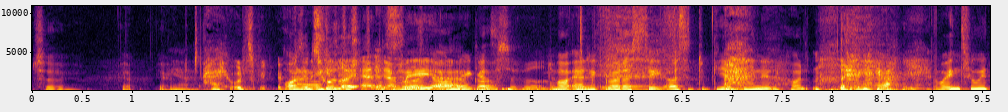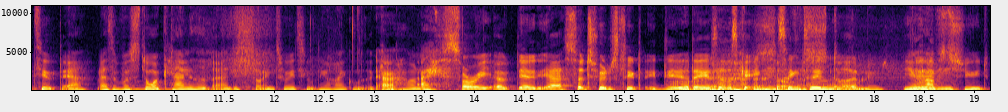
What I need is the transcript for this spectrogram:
Så ja, jeg Ja. det. Ej, undskyld. Jeg Og får det- tuder i alt jeg med. Ja, Niklas. Hvor er det godt at se også, at du giver Line en hånd. ja. Hvor intuitivt det er. Altså, hvor stor kærlighed der er. Det er så intuitivt lige at række ud og give en Ja, hånd. ej, sorry. Jeg, jeg, jeg er så tyndsligt i de her dage, så der skal ingenting til. Og. Vi har haft Øhm. sygt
